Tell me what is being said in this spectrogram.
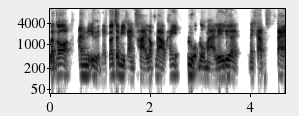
แล้วก็อันอื่นเนี่ยก็จะมีการคลายล็อกดาวน์ให้หลวมลงมาเรื่อยๆนะครับ แต่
